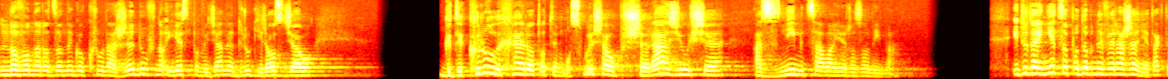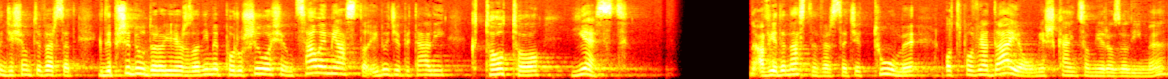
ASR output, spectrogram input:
nowonarodzonego króla Żydów, no i jest powiedziane, drugi rozdział. Gdy król Herod o tym usłyszał, przeraził się, a z nim cała Jerozolima. I tutaj nieco podobne wyrażenie, tak, ten dziesiąty werset. Gdy przybył do Jerozolimy, poruszyło się całe miasto i ludzie pytali, kto to jest. No a w jedenastym wersecie tłumy odpowiadają mieszkańcom Jerozolimy,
